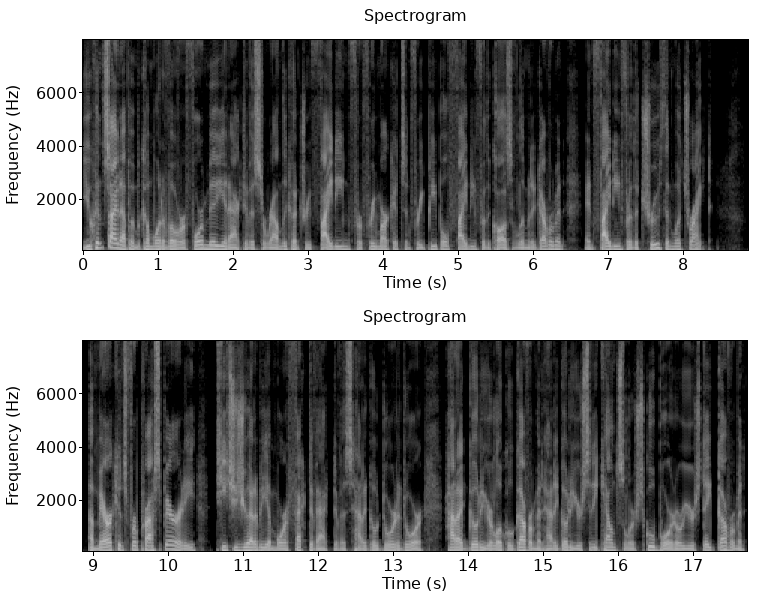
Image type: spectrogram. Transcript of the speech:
you can sign up and become one of over 4 million activists around the country fighting for free markets and free people, fighting for the cause of limited government, and fighting for the truth and what's right. Americans for Prosperity teaches you how to be a more effective activist, how to go door to door, how to go to your local government, how to go to your city council or school board or your state government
